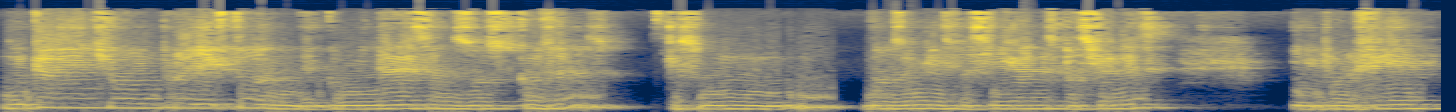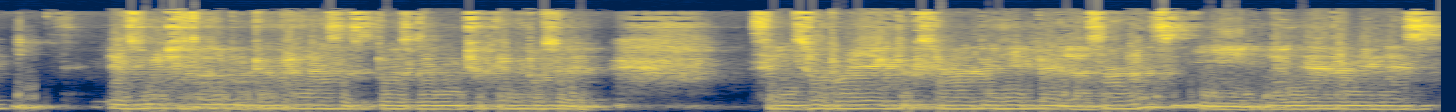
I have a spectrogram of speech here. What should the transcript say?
nunca había hecho un proyecto donde combinara esas dos cosas, que son dos de mis así grandes pasiones, y por fin es muy chistoso porque apenas después de mucho tiempo se, se hizo un proyecto que se llama Príncipe de las Hadas, y la idea también es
